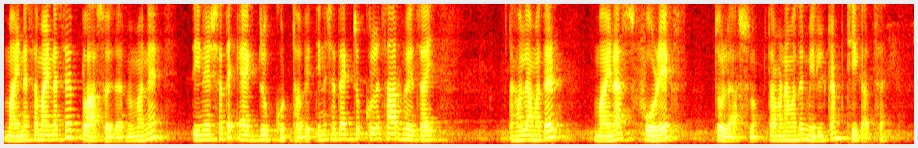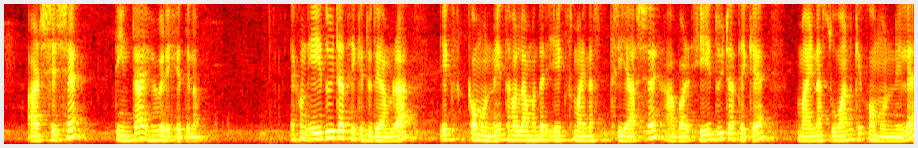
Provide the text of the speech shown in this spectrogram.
মাইনাসে মাইনাসে প্লাস হয়ে যাবে। মানে তিনের সাথে এক যোগ করতে হবে। তিনের সাথে এক যোগ করলে চার হয়ে যায়। তাহলে আমাদের মাইনাস ফোর এক্স চলে আসলো। তার মানে আমাদের মিডল টার্ম ঠিক আছে। আর শেষে তিনটা এভাবে রেখে দিলাম। এখন এই দুইটা থেকে যদি আমরা এক্স কমন নিই, তাহলে আমাদের এক্স মাইনাস থ্রি আসে। আবার এই দুইটা থেকে মাইনাস ওয়ানকে কমন নিলে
